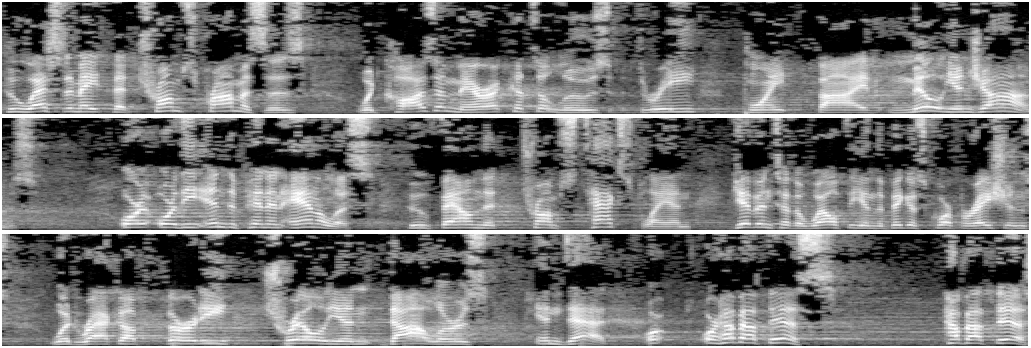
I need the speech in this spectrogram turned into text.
who estimate that Trump's promises would cause America to lose 3.5 million jobs. Or, or the independent analysts who found that Trump's tax plan given to the wealthy and the biggest corporations would rack up $30 trillion in debt. Or, or how about this? How about this?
